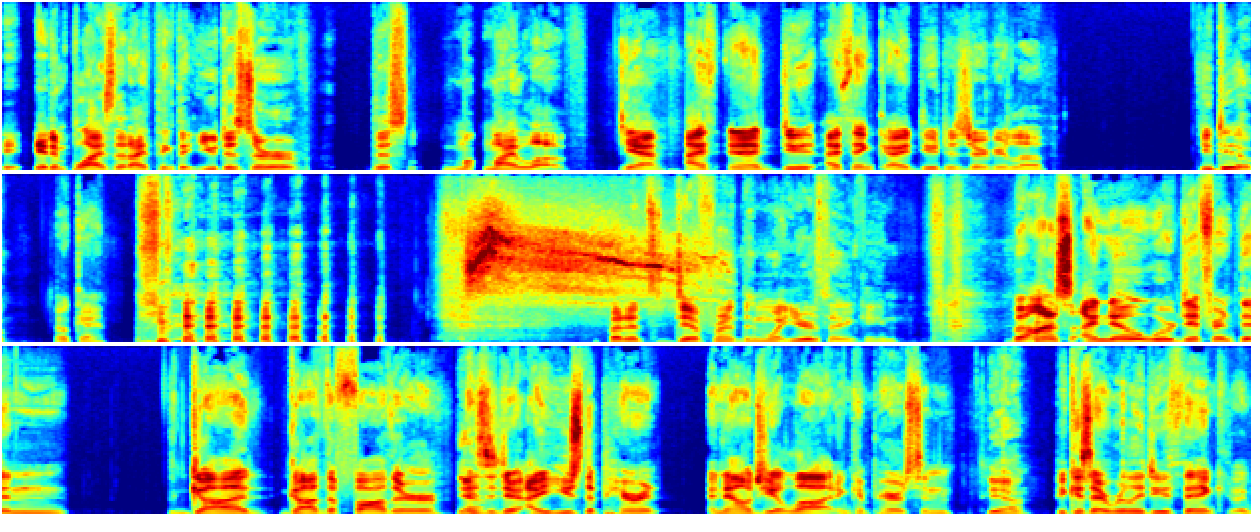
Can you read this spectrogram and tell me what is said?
it, it implies that I think that you deserve this my love. Yeah, I and I do. I think I do deserve your love. You do. Okay. but it's different than what you're thinking. But honestly, I know we're different than God. God the Father is. A, I use the parent analogy a lot in comparison Yeah. because I really do think like,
